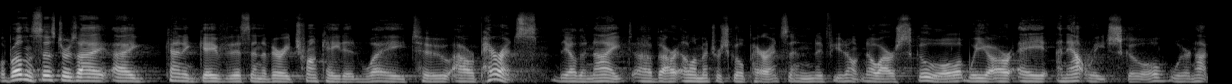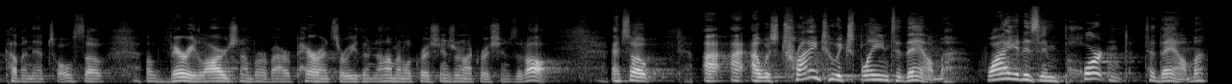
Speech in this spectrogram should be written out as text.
Well, brothers and sisters, I, I kind of gave this in a very truncated way to our parents the other night of our elementary school parents. And if you don't know our school, we are a, an outreach school. We're not covenantal, so a very large number of our parents are either nominal Christians or not Christians at all. And so I, I, I was trying to explain to them why it is important to them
